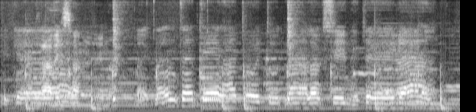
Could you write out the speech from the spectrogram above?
Hamilton. Megmentettél, hát hogy tudnálak szídni téged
